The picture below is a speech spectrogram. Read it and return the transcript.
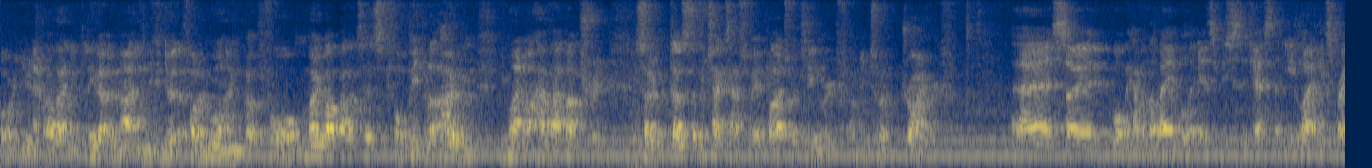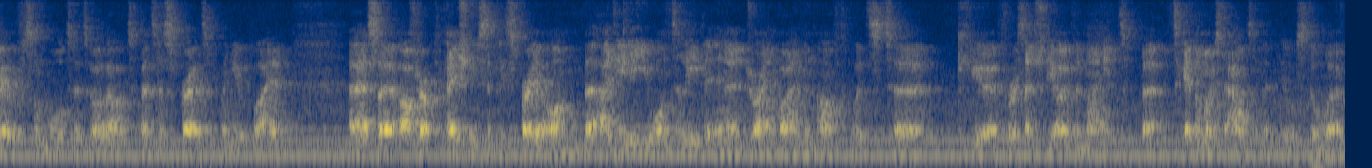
or a unit like that, you leave it overnight, and you can do it the following morning. But for mobile valeters, for people at home, you might not have that luxury. So does the protector have to be applied to a clean roof? I mean, to a dry roof? Uh, so what we have on the label is we suggest that you lightly spray it with some water to allow it to better spread when you apply it. Uh, so after application, you simply spray it on, but ideally you want to leave it in a dry environment afterwards to cure for essentially overnight. But to get the most out of it, it will still work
